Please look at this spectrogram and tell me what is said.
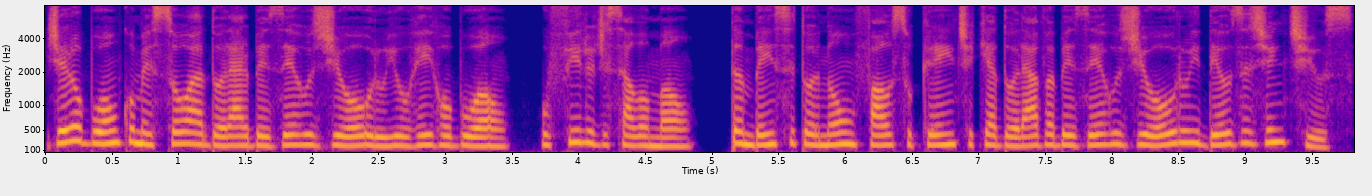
Jeroboão começou a adorar bezerros de ouro e o rei Roboão, o filho de Salomão, também se tornou um falso crente que adorava bezerros de ouro e deuses gentios.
